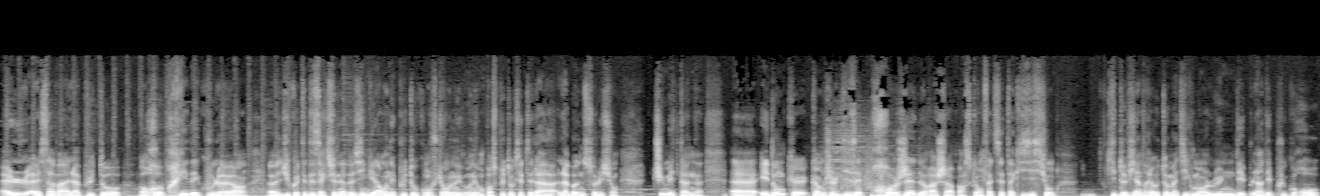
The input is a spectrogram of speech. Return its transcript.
elle, ça va, elle a plutôt repris des couleurs. Euh, du côté des actionnaires de Zynga, on est plutôt confiant, on, pense plutôt que c'était la, bonne solution. Tu m'étonnes. Euh, et donc, euh, comme je le disais, projet de rachat, parce qu'en fait, cette acquisition, qui deviendrait automatiquement l'un des, des, plus gros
